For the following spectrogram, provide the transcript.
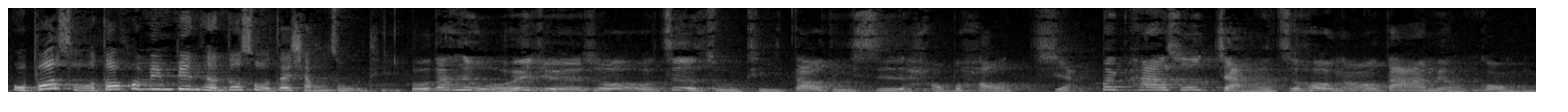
我不知道什么到后面变成都是我在想主题。但是我会觉得说，哦，这个主题到底是好不好讲？会怕说讲了之后，然后大家没有共鸣。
